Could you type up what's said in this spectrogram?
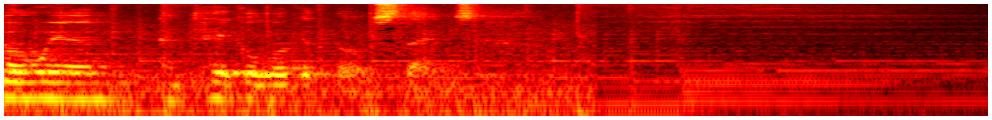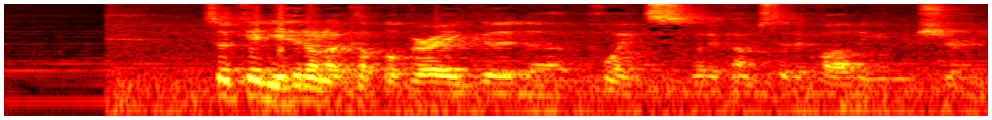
go in and take a look at those things. So Ken, you hit on a couple very good uh, points when it comes to the quality of your shirt.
